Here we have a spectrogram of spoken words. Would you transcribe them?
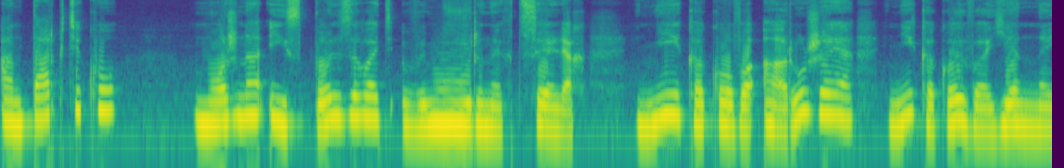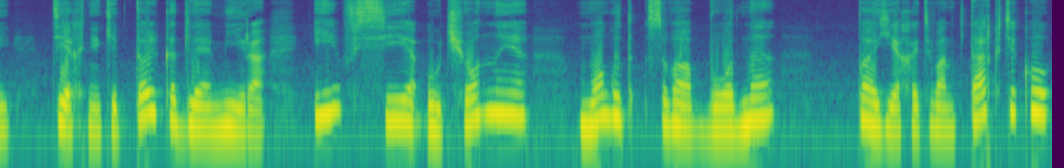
Антарктику можно использовать в мирных целях. Никакого оружия, никакой военной техники, только для мира. И все ученые могут свободно поехать в Антарктику,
